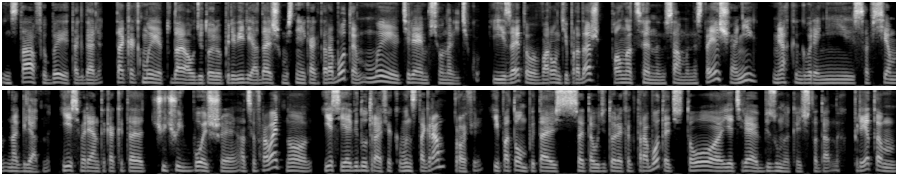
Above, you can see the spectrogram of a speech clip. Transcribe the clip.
Инста, ФБ и так далее. Так как мы туда аудиторию привели, а дальше мы с ней как-то работаем, мы теряем всю аналитику. И из-за этого воронки продаж полноценные, самые настоящие, они мягко говоря, не совсем наглядны. Есть варианты, как это чуть-чуть больше оцифровать, но если я веду трафик в Инстаграм профиль и потом пытаюсь с этой аудиторией как-то работать, то я теряю безумное количество данных. При этом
